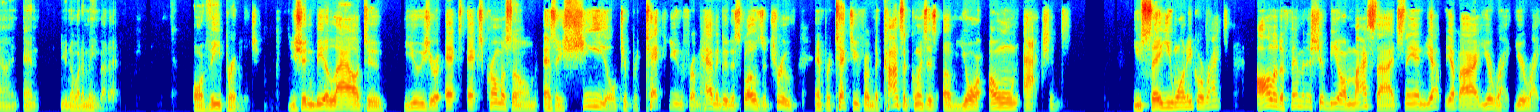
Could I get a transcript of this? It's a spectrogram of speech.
Uh, and you know what I mean by that. Or V privilege. You shouldn't be allowed to use your XX chromosome as a shield to protect you from having to disclose the truth and protect you from the consequences of your own actions. You say you want equal rights. All of the feminists should be on my side saying, yep, yep, all right, you're right, you're right.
